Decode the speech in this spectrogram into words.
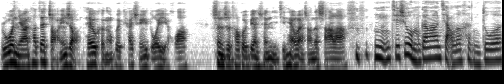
如果你让它再长一长，它有可能会开成一朵野花。甚至它会变成你今天晚上的沙拉。嗯，其实我们刚刚讲了很多，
